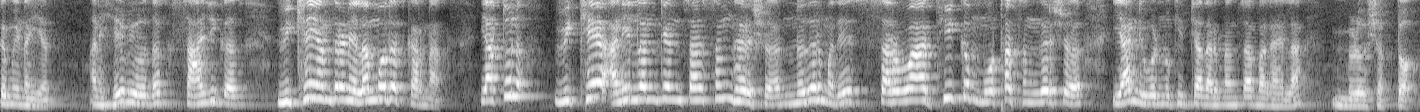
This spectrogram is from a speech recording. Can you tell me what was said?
कमी नाही आहेत आणि हे विरोधक साहजिकच विखे यंत्रणेला मदत करणार. यातून विखे आणि लंकेंचा संघर्ष नगरमध्ये सर्वाधिक मोठा संघर्ष या निवडणुकीच्या दरम्यानचा बघायला मिळू शकतो.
